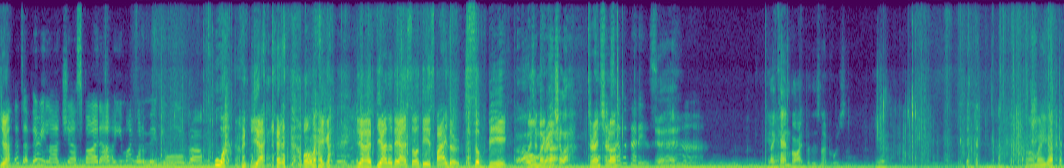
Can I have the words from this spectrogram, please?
Yeah. That's a very large uh, spider. Oh, You might want to move your. Um, Wow. Yeah. oh my god. Yeah. The other day I saw this spider. So big. Oh my God. Tarantula. Is that what that is? Yeah. Ah. They can bite, but there's no poison. Yeah. oh my god.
